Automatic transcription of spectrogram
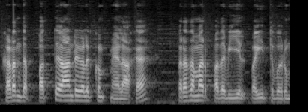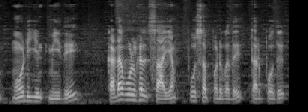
கடந்த பத்து ஆண்டுகளுக்கும் மேலாக பிரதமர் பதவியில் வைத்து வரும் மோடியின் மீது கடவுள்கள் சாயம் பூசப்படுவது தற்போது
